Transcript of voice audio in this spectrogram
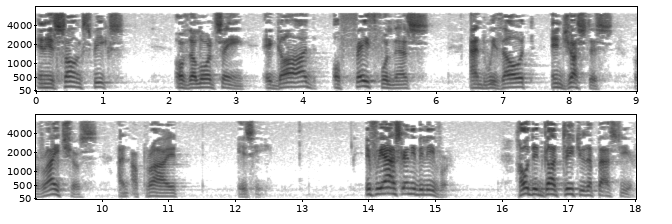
in his song speaks of the Lord saying, a God of faithfulness and without injustice, righteous and upright is he. If we ask any believer, how did God treat you the past year?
